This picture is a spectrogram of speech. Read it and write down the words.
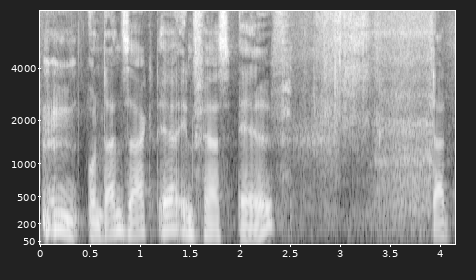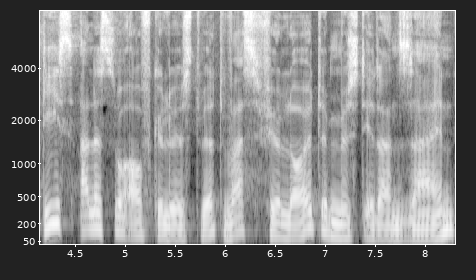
Und dann sagt er in Vers 11, da dies alles so aufgelöst wird, was für Leute müsst ihr dann sein,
